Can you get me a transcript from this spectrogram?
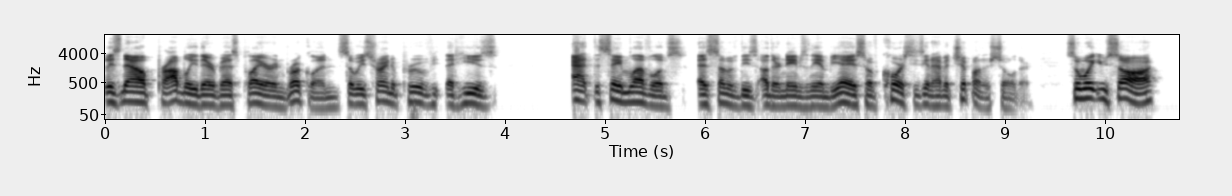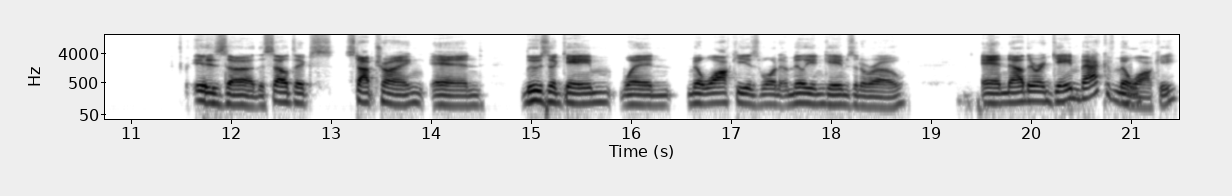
is now probably their best player in Brooklyn. So he's trying to prove that he is at the same level of, as some of these other names in the NBA. So of course he's going to have a chip on his shoulder. So what you saw is uh, the Celtics stop trying and lose a game when Milwaukee has won a million games in a row, and now they're a game back of Milwaukee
